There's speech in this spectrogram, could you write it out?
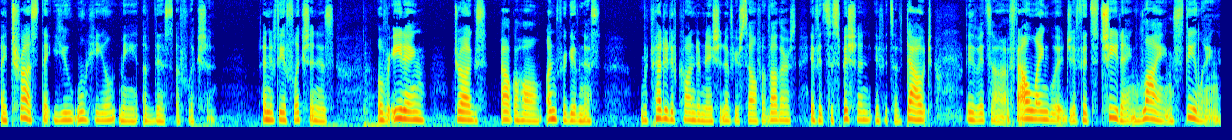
I trust that you will heal me of this affliction. And if the affliction is overeating, drugs, alcohol, unforgiveness, repetitive condemnation of yourself, of others, if it's suspicion, if it's of doubt, if it's uh, foul language, if it's cheating, lying, stealing,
